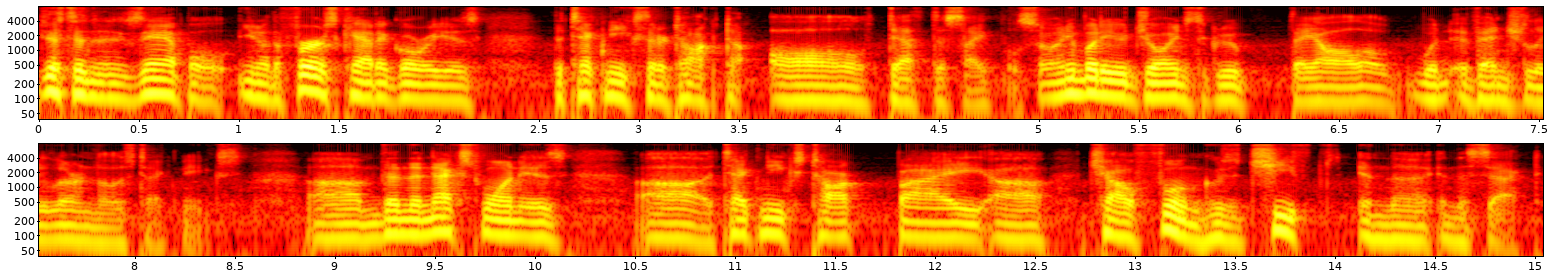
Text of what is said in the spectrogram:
just as an example, you know, the first category is the techniques that are taught to all death disciples. So anybody who joins the group, they all would eventually learn those techniques. Um, then the next one is uh, techniques taught by uh, Chao Feng, who's a chief in the in the sect,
